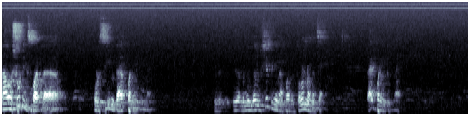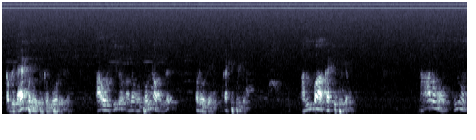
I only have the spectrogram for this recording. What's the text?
நான் ஒரு ஷூட்டிங் ஸ்பாட்டில் ஒரு சீன் டேரக்ட் பண்ணியிருந்தேன். இது இது அந்த இந்த விஷயத்துக்கு நான் பார்த்து சொல்லணும்னு நினச்சேன். டேரக்ட் பண்ணிட்டு இருந்தேன். அப்படி டேரக்ட் பண்ணிட்டு இருக்கும்போது அவர் ஒரு ஹீரோ அந்த ஒரு பொண்ணை வந்து அப்படி ஒரு கட்டி பிடிக்கணும் அன்பாக கட்டி பிடிக்கணும் நானும் இன்னும்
